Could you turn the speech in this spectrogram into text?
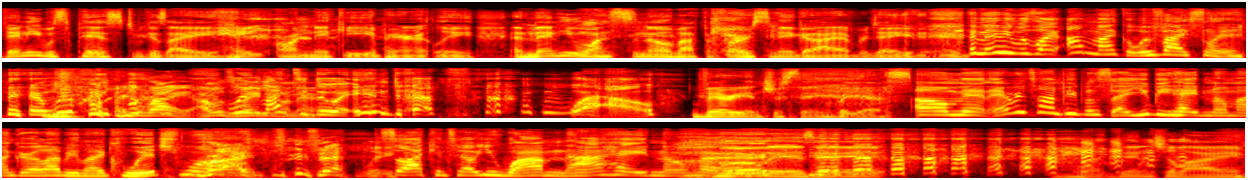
Then he was pissed because I hate on Nicki apparently, and then he wants to know about the first nigga I ever dated. And then he was like, "I'm Michael with Viceland, and we Like, right, I was like, we'd like to that. do an in depth." wow. Very interesting, but yes, Oh man, every time people say you be hating on my girl, I be like, "Which one?" right, exactly. So I can tell you why I'm not hating on her. Who is it? What didn't you like?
